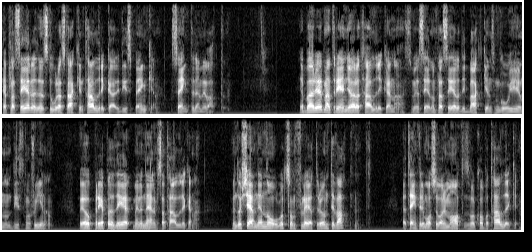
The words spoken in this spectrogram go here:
Jag placerade den stora stacken tallrikar i diskbänken och sänkte den med vatten. Jag började med att rengöra tallrikarna som jag sedan placerade i backen som går genom diskmaskinen. Och jag upprepade det med de närmsta tallrikarna. Men då kände jag något som flöt runt i vattnet. Jag tänkte det måste vara maten som var kvar på tallriken.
